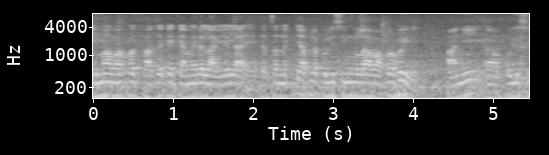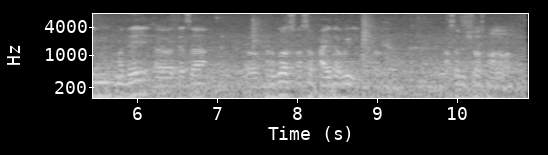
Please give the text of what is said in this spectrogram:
टीमामार्फत हा जे काही कॅमेरा लागलेला आहे त्याचा नक्की आपल्या पोलिसिंगला वापर होईल आणि पोलिसिंगमध्ये त्याचा भरघोस असा फायदा होईल असा विश्वास मला वाटतो.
